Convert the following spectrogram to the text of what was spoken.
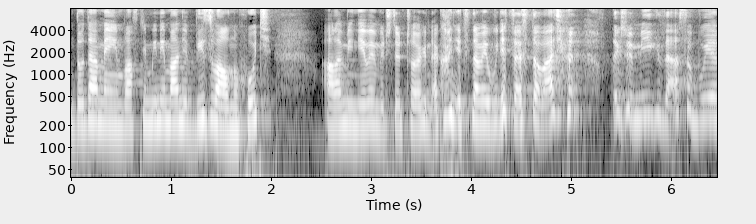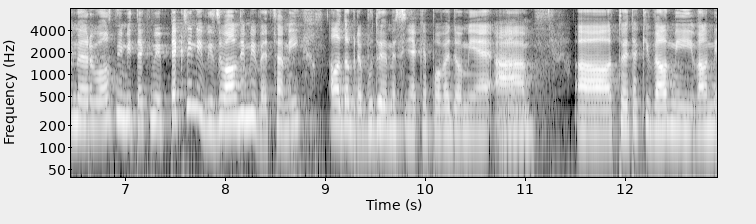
Dodáme im vlastne minimálne vizuálnu chuť, ale my nevieme, či ten človek nakoniec s nami bude cestovať. Takže my ich zásobujeme rôznymi takými peknými vizuálnymi vecami, ale dobre, budujeme si nejaké povedomie a uh, to je taký veľmi, veľmi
